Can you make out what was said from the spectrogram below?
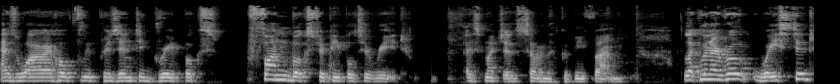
as why I hopefully presented great books, fun books for people to read as much as some of them could be fun. Like when I wrote Waisted,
